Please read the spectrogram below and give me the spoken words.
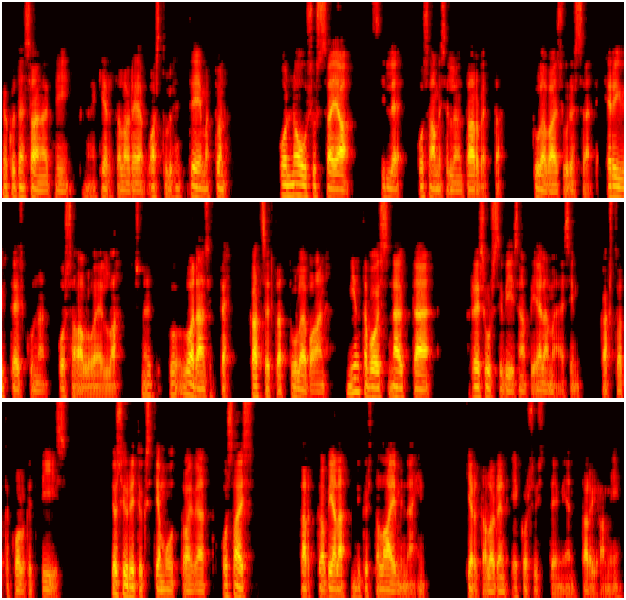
Ja kuten sanoit, niin kiertotalouden ja vastuullisen teemat on, on nousussa ja sille osaamiselle on tarvetta tulevaisuudessa eri yhteiskunnan osa-alueilla. Jos me nyt luodaan sitten katsetta tulevaan, miltä voisi näyttää resurssiviisaampi elämä esim. 2035, jos yritykset ja muut toimijat osais tarttua vielä nykyistä laajemmin näihin kiertotalouden ekosysteemien tarjoamiin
